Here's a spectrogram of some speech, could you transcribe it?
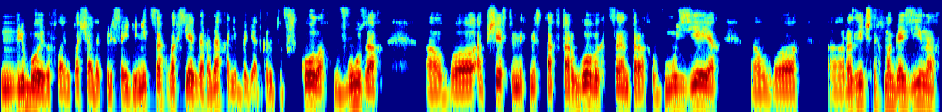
на любой из офлайн площадок присоединиться. Во всех городах они были открыты в школах, в вузах, э, в общественных местах, в торговых центрах, в музеях, в а, различных магазинах,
